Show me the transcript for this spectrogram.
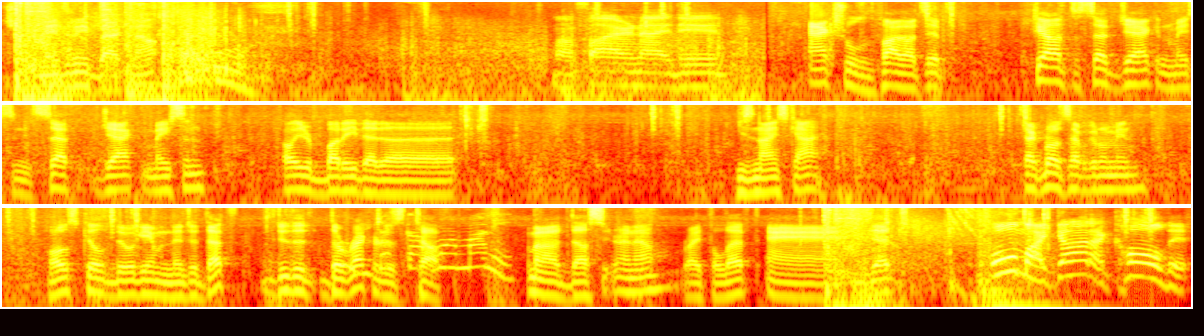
Checking into me, backing out. I'm on fire tonight, dude. Actuals and five out tip. Shout out to Seth Jack and Mason. Seth Jack Mason. Tell your buddy that uh he's a nice guy. Jack bros, have a good one, man. Most kills do a game with Ninja. That's dude. The, the record is tough. I'm on a Dusty right now, right to left, and he's dead. Oh my god, I called it.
